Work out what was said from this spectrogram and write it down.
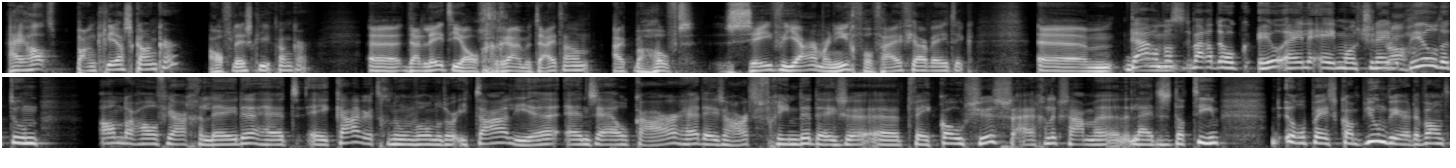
Hij had pancreaskanker, alvleesklierkanker. Eh, daar leed hij al geruime tijd aan. Uit mijn hoofd zeven jaar, maar in ieder geval vijf jaar weet ik. Ehm, Daarom en- was, waren het ook heel, hele emotionele Ach. beelden toen anderhalf jaar geleden het EK werd genoemd wonnen door Italië. En zij elkaar, hè, deze hartsvrienden, deze eh, twee coaches eigenlijk, samen leidden ze dat team, de Europees kampioen werden. Want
